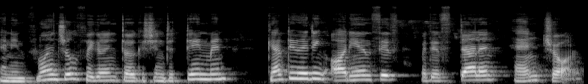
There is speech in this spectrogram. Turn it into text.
and influential figure in Turkish entertainment, captivating audiences with his talent and charm.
